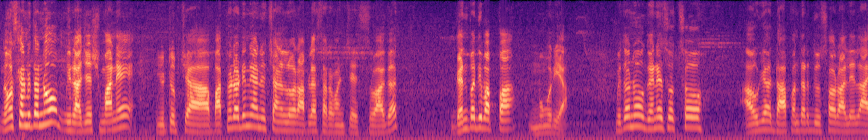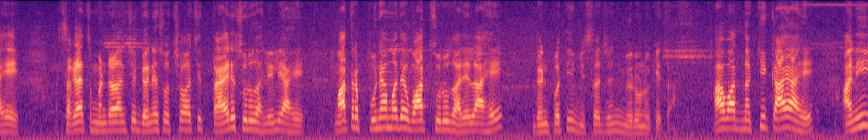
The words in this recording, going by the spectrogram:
नमस्कार मित्रांनो मी राजेश माने यूट्यूबच्या बातमी डॉट इन या न्यूज चॅनलवर आपल्या सर्वांचे स्वागत. गणपती बाप्पा मोर्या. मित्रांनो गणेशोत्सव अवघ्या दहा पंधरा दिवसावर आलेला आहे. सगळ्याच मंडळांची गणेशोत्सवाची तयारी सुरू झालेली आहे. मात्र पुण्यामध्ये वाद सुरू झालेला आहे गणपती विसर्जन मिरवणुकीचा. हा वाद नक्की काय आहे आणि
